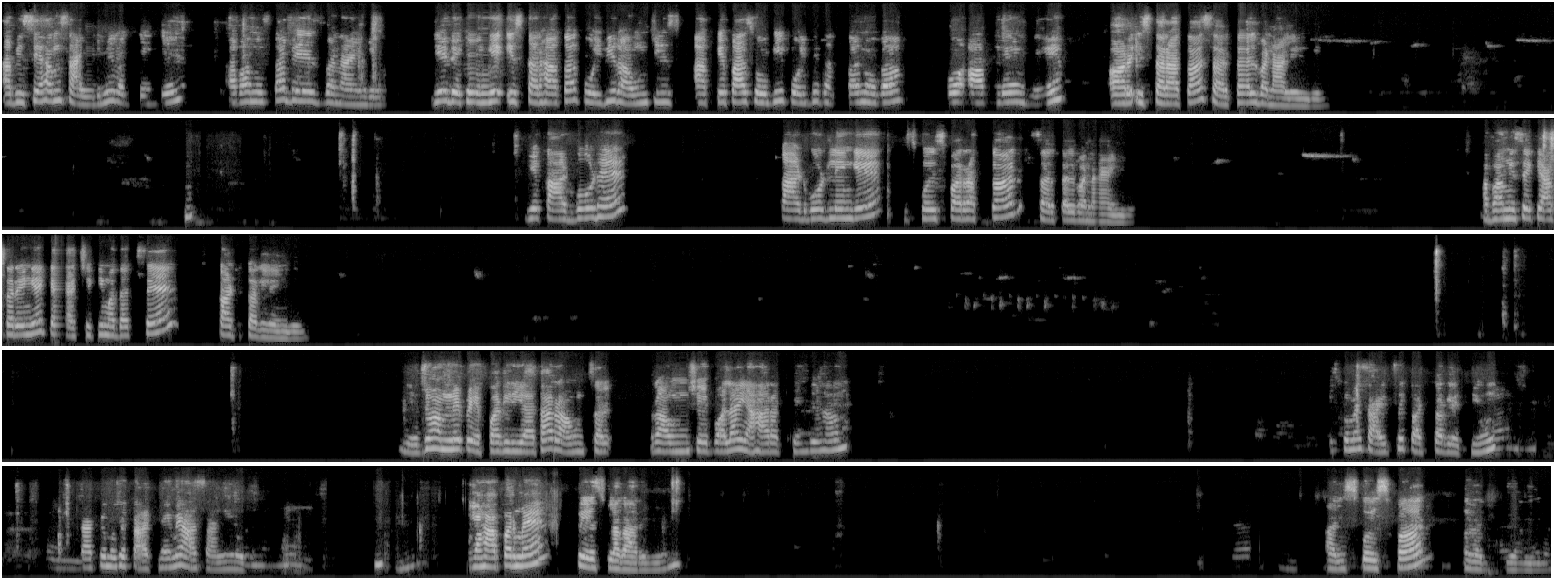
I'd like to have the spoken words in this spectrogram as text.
अब इसे हम साइड में रख देंगे अब हम इसका बेस बनाएँगे। ये देखेंगे, इस तरह का कोई भी राउंड चीज़ आपके पास होगी, कोई भी ढक्कन होगा, वो आप लेंगे और इस तरह का सर्कल बना लेंगे। ये कार्डबोर्ड है। कार्डबोर्ड लेंगे, इसको इस पर रखकर सर्कल बनाएँगे। अब हम इसे क्या करेंगे? कैची की मदद से कट कर लेंगे। ये जो हमने पेपर लिया था राउंड सर राउंड शेप वाला, यहाँ रखेंगे हम। इसको मैं साइड से कट कर लेती हूँ, ताकि मुझे काटने में आसानी हो यहाँ पर मैं पेस्ट लगा रही हूँ। और इसको इस पर रख दिया मैंने।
